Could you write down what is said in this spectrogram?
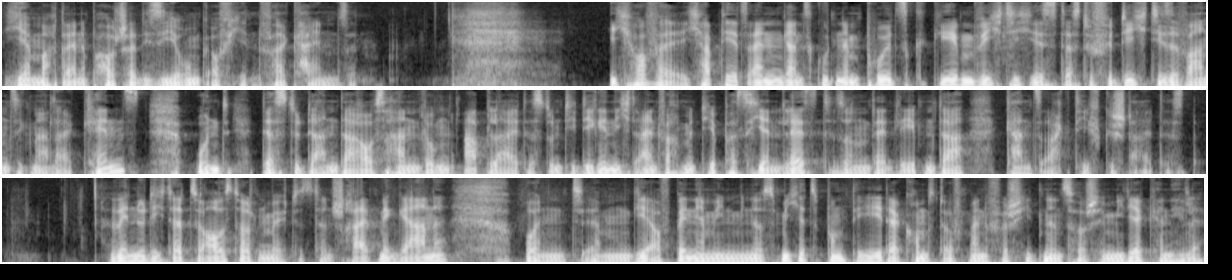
hier macht eine Pauschalisierung auf jeden Fall keinen Sinn. Ich hoffe, ich habe dir jetzt einen ganz guten Impuls gegeben. Wichtig ist, dass du für dich diese Warnsignale erkennst und dass du dann daraus Handlungen ableitest und die Dinge nicht einfach mit dir passieren lässt, sondern dein Leben da ganz aktiv gestaltest. Wenn du dich dazu austauschen möchtest, dann schreib mir gerne und ähm, geh auf benjamin-michitz.de, da kommst du auf meine verschiedenen Social-Media-Kanäle,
